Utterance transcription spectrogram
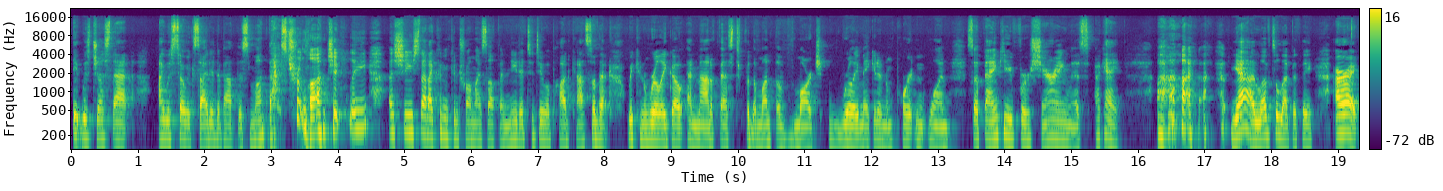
It was just that I was so excited about this month astrologically, Ashish, that I couldn't control myself and needed to do a podcast so that we can really go and manifest for the month of March, really make it an important one. So thank you for sharing this. Okay. yeah, I love telepathy. All right.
